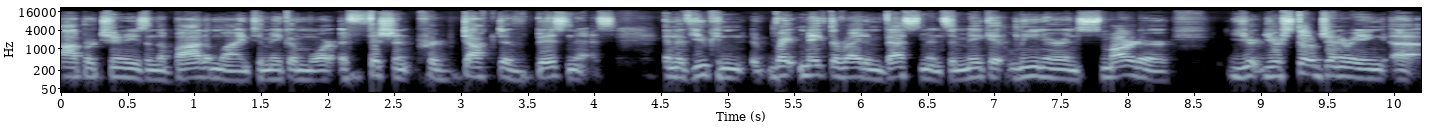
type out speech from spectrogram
opportunities in the bottom line to make a more efficient, productive business. And if you can make the right investments and make it leaner and smarter, you're, you're still generating a,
